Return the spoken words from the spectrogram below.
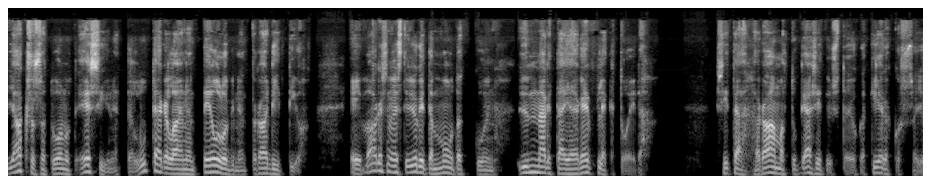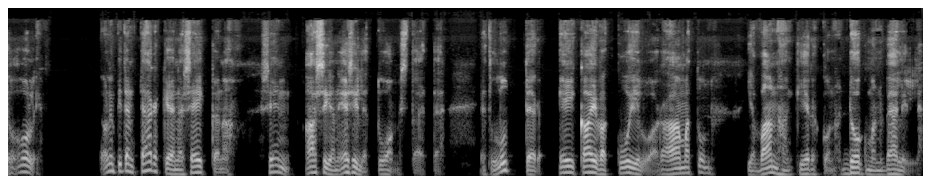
jaksossa tuonut esiin, että luterilainen teologinen traditio ei varsinaisesti yritä muuta kuin ymmärtää ja reflektoida sitä raamattu käsitystä, joka kirkossa jo oli. Olen pitänyt tärkeänä seikkana sen asian esille tuomista, että, että Luther ei kaiva kuilua raamatun ja vanhan kirkon dogman välille.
